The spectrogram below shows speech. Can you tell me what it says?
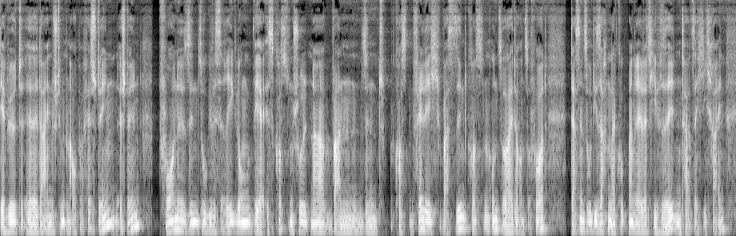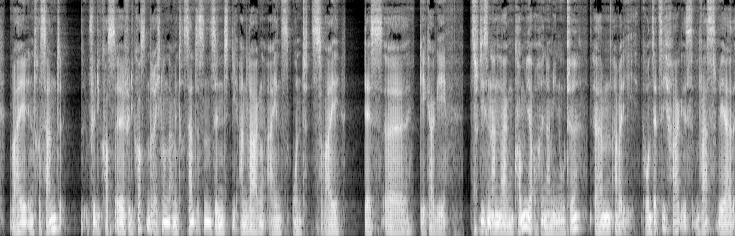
der wird äh, da einen bestimmten Aufbau feststellen. Äh, Vorne sind so gewisse Regelungen, wer ist Kostenschuldner, wann sind Kosten fällig, was sind Kosten und so weiter und so fort. Das sind so die Sachen, da guckt man relativ selten tatsächlich rein, weil interessant für die, Kost, äh, für die Kostenberechnung am interessantesten sind die Anlagen eins und zwei des äh, GKG. Zu diesen Anlagen kommen wir auch in einer Minute. Ähm, aber die grundsätzliche Frage ist, was, wär,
